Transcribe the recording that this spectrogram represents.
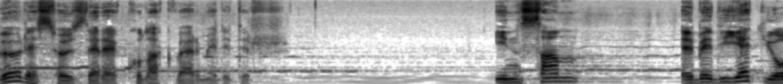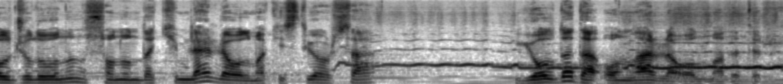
böyle sözlere kulak vermelidir.'' İnsan ebediyet yolculuğunun sonunda kimlerle olmak istiyorsa, yolda da onlarla olmalıdır.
